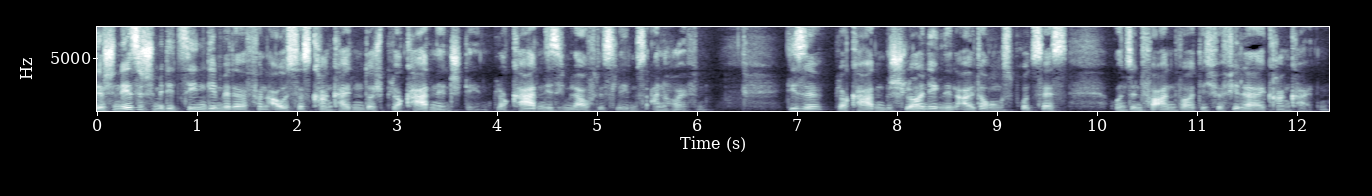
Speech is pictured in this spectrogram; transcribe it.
der chinesischen Medizin gehen wir davon aus, dass Krankheiten durch Blockaden entstehen. Blockaden, die sich im Laufe des Lebens anhäufen. Diese Blockaden beschleunigen den Alterungsprozess und sind verantwortlich für vielerlei Krankheiten.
